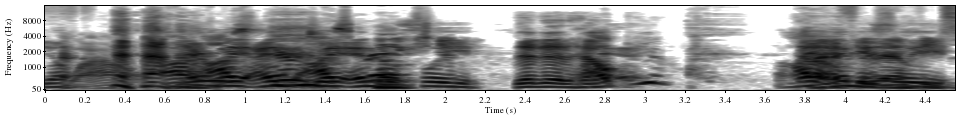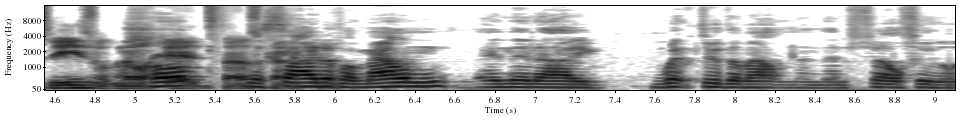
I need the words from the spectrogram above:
Yep. Wow. I, I, There's- I, there's I a endlessly, Did it help you? I had a few endlessly NPCs with no heads. That the side kind of a mountain, and then I went through the mountain and then fell through the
